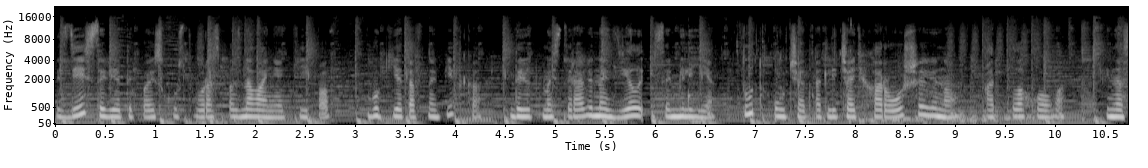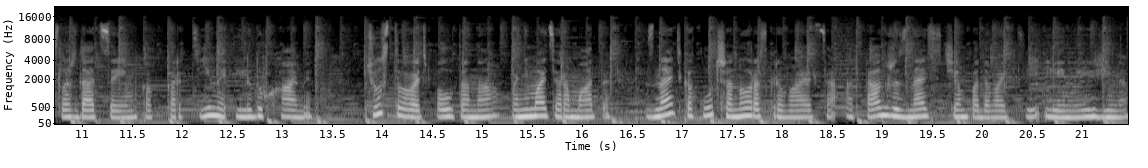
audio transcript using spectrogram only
Здесь советы по искусству распознавания типов, букетов напитка дают мастера винодела и сомелье. Тут учат отличать хорошее вино от плохого и наслаждаться им как картиной или духами, чувствовать полутона, понимать ароматы, знать, как лучше оно раскрывается, а также знать, с чем подавать те или иные вина.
